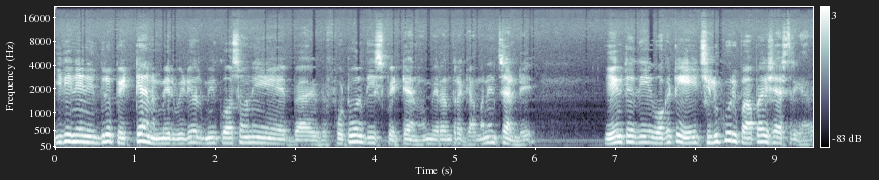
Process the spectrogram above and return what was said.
ఇది నేను ఇందులో పెట్టాను. మీరు వీడియోలు మీకోసమని ఫోటోలు తీసి పెట్టాను. మీరందరూ గమనించండి. ఏమిటది? ఒకటి చిలుకూరి పాపాయ శాస్త్రి గారు.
